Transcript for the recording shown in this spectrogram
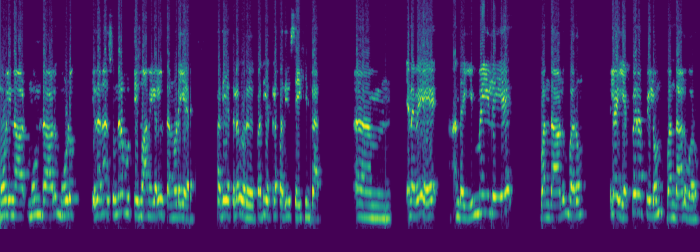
மூலினால் மூண்டாலும் மூலும் இதன சுந்தரமூர்த்தி சுவாமிகள் தன்னுடைய பதியத்துல ஒரு பதியத்துல பதிவு செய்கின்றார். ஆஹ் எனவே அந்த இம்மையிலேயே வந்தாலும் வரும். இல்ல எப்பிறப்பிலும் வந்தாலும் வரும்.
